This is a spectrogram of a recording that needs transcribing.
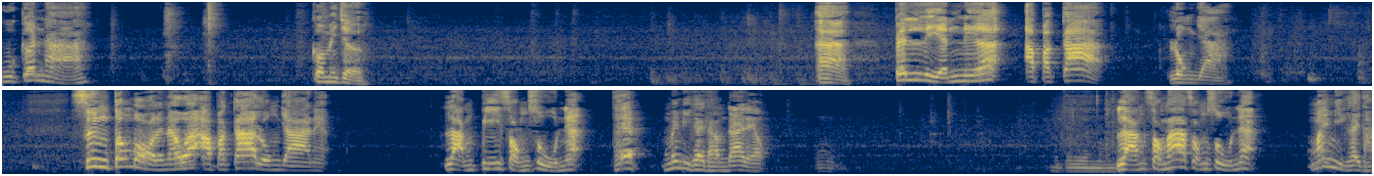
Google หา ก็ไม่เจอ อ่า เป็นเหรียญเนื้ออัปาก้า ลงยา ซึ่งต้องบอกเลยนะว่าอัปาก้าลงยาเนี่ย หลังปี20เนี่ย แทบไม่มีใครทำได้แล้วมันจะเงินมันหลัง2520เนี่ย ไม่มีใครท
